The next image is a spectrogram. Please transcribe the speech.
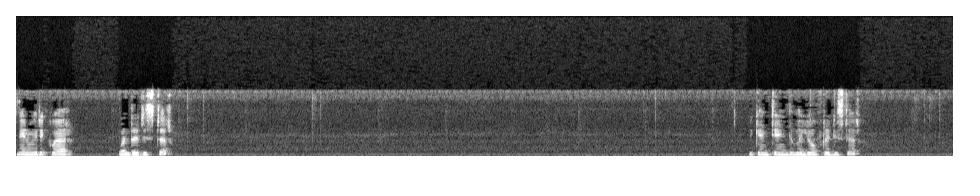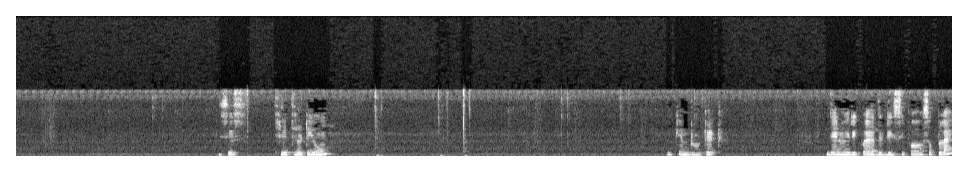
Then we require one resistor we can change the value of resistor. This is 330 ohm can rotate then we require the DC power supply.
